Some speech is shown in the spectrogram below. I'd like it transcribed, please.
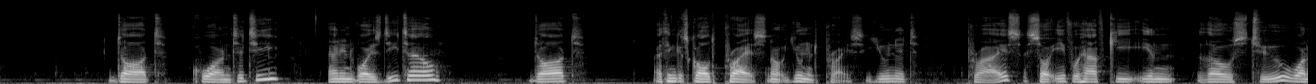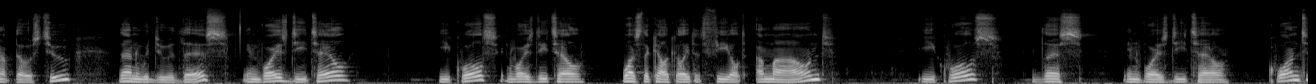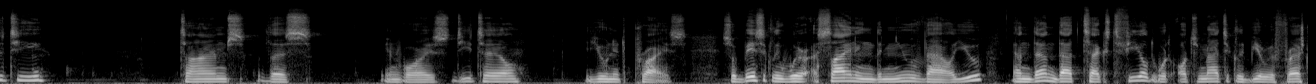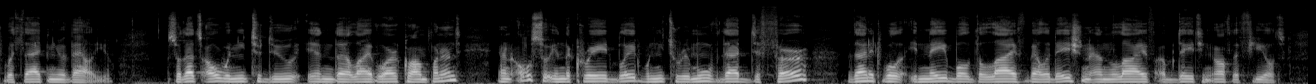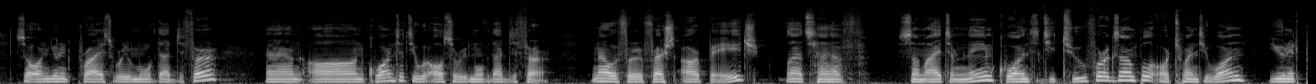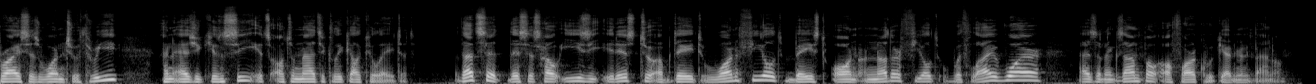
dot quantity and invoice detail dot, I think it's called price, no, unit price, unit price. So if we have key in those two, one of those two, then we do this, invoice detail equals, invoice detail, what's the calculated field, amount equals this invoice detail quantity times this invoice detail unit price. So basically we're assigning the new value and then that text field would automatically be refreshed with that new value. So that's all we need to do in the Livewire component. And also in the create blade, we need to remove that defer. Then it will enable the live validation and live updating of the fields. So on unit price, we remove that defer. And on quantity, we also remove that defer. Now if we refresh our page, let's have some item name, quantity 2 for example, or 21, unit price is 123, and as you can see it's automatically calculated. That's it, this is how easy it is to update one field based on another field with Livewire as an example of our QuickAdminPanel.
